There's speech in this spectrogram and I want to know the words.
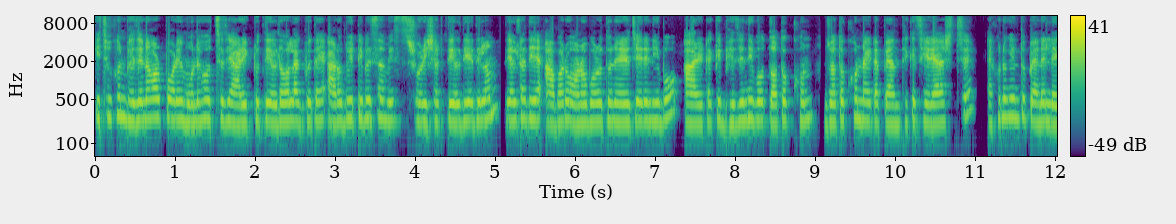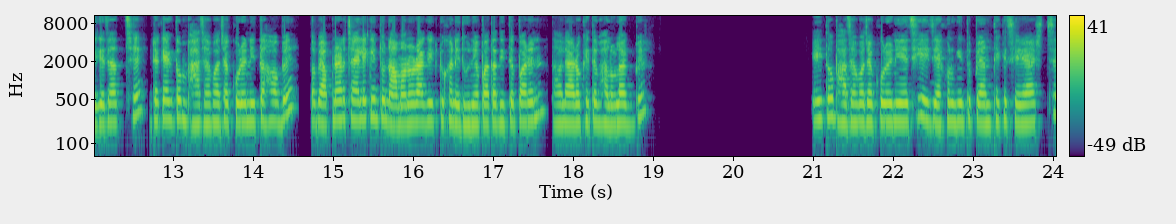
কিছুক্ষণ ভেজে নেওয়ার পরে মনে হচ্ছে যে আর একটু তেল দেওয়া লাগবে, তাই আরও দুই টেবিল চামচ সরিষার তেল দিয়ে দিলাম। তেলটা দিয়ে আবারও অনবরত নেড়ে চেড়ে নিব, আর এটাকে ভেজে নিব ততক্ষণ, যতক্ষণ না এটা প্যান থেকে ছেড়ে আসছে। এখনও কিন্তু প্যানে লেগে যাচ্ছে, এটাকে একদম ভাজা ভাজা করে নিতে হবে। তবে আপনারা চাইলে কিন্তু নামানোর আগে একটুখানি ধনিয়া পাতা দিতে পারেন, তাহলে আরও খেতে ভালো লাগবে। এই তো ভাজা ভাজা করে নিয়েছি, এই যে এখন কিন্তু প্যান থেকে ছেড়ে আসছে।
